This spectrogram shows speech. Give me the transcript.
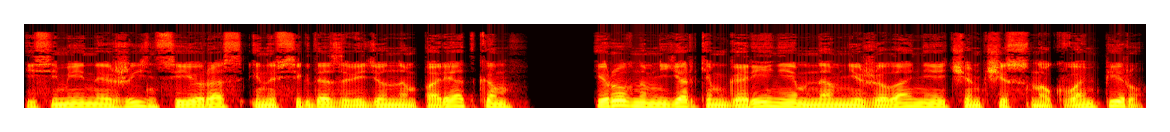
и семейная жизнь с ее раз и навсегда заведенным порядком и ровным неярким горением нам не желание, чем чеснок вампиру.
